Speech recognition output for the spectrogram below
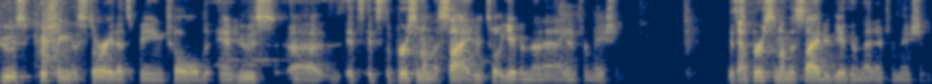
who's pushing the story that's being told and who's uh, it's it's the person on the side who told gave them that information it's yep. the person on the side who gave them that information.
